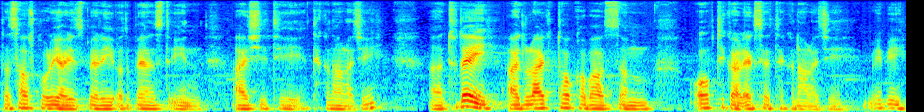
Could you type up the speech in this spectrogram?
the South Korea is very advanced in ICT technology. Uh, today, I'd like to talk about some optical access technology. Maybe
